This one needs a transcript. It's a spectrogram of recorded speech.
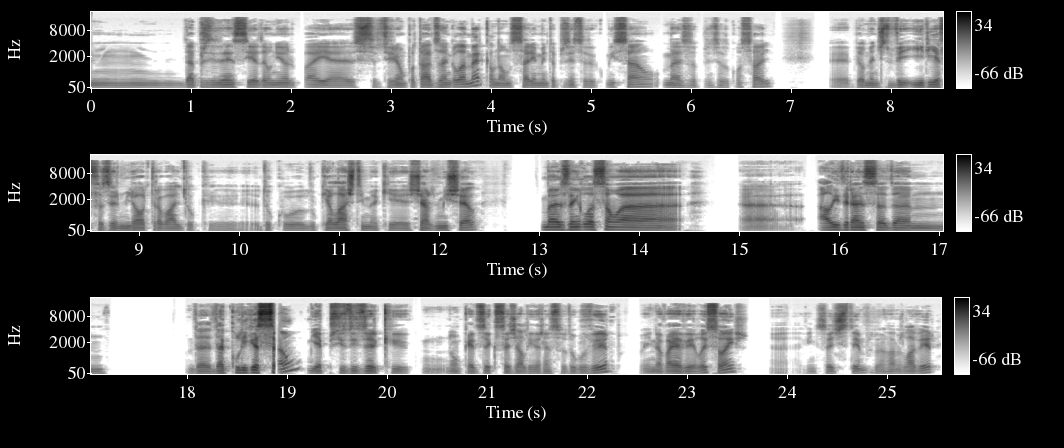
hum, da presidência da União Europeia seriam apontados a Angela Merkel, não necessariamente a presidência da Comissão, mas a presidência do Conselho. Eh, pelo menos deve- iria fazer melhor trabalho do que, do, do que a lástima que é Charles Michel. Mas em relação à, à, liderança da, hum, da, da coligação, e é preciso dizer que não quer dizer que seja a liderança do governo, ainda vai haver eleições, 26 de setembro, vamos lá ver.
